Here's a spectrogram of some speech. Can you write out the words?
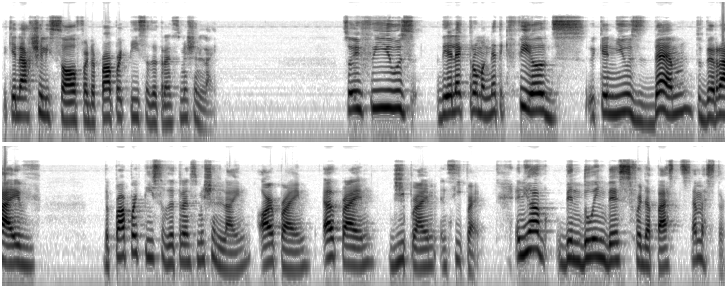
we can actually solve for the properties of the transmission line. So if we use the electromagnetic fields, we can use them to derive the properties of the transmission line, R prime, L prime, G prime, and C prime. And you have been doing this for the past semester.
